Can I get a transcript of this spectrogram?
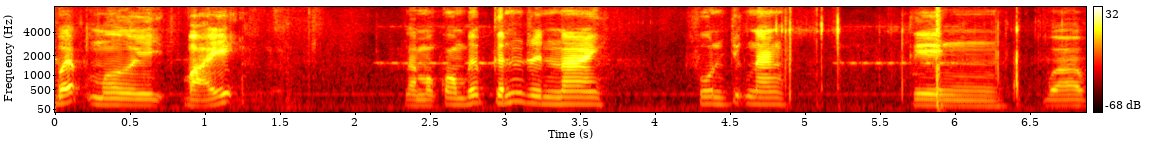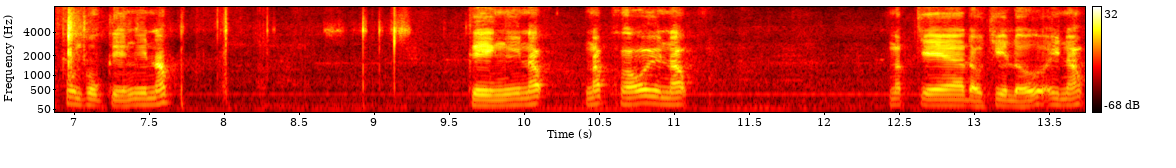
bếp 17 là một con bếp kính Rinnai. Full chức năng. Kiền, và full phụ kiện inox. Kiền inox, nắp khối inox. Nắp che, đầu chia lửa inox.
